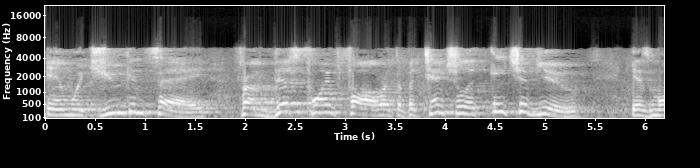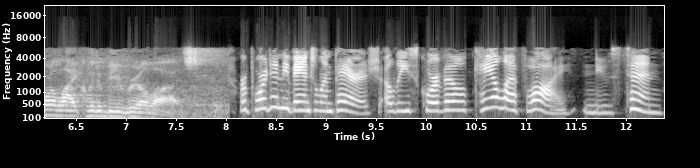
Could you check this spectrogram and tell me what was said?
in which you can say, from this point forward, the potential of each of you is more likely to be realized. Reporting in Evangeline Parish, Elise Corville, KLFY, News 10.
